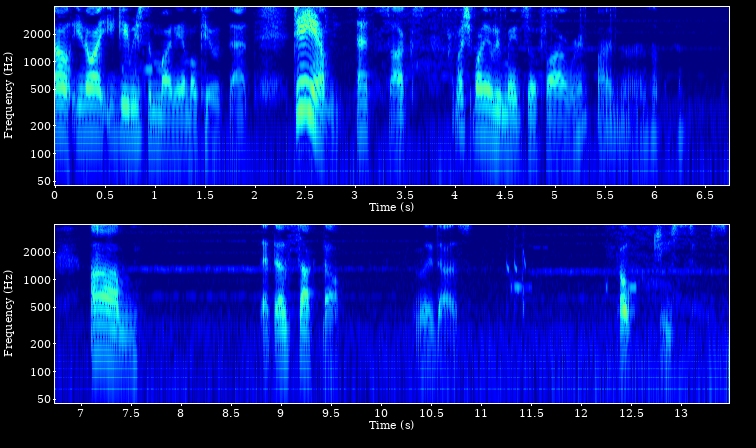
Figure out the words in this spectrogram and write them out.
Oh, you know what? You gave me some money. I'm okay with that. Damn, that sucks. How much money have we made so far? We're in five million. Um, that does suck though. It really does. Oh, Jesus,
